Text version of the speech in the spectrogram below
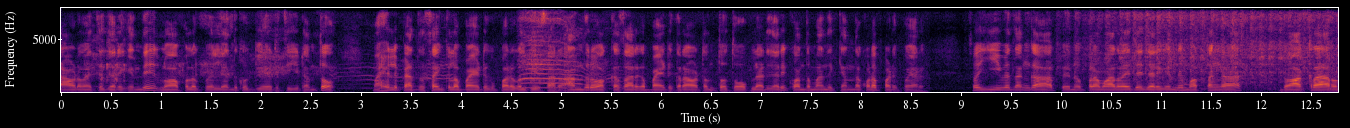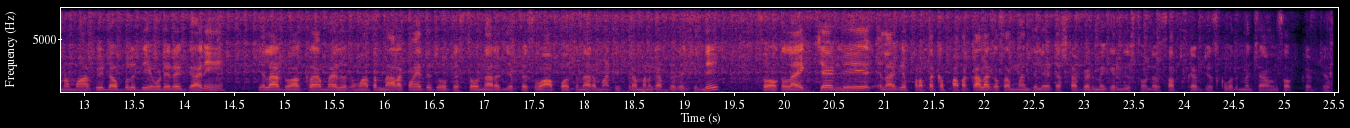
రావడం అయితే జరిగింది. లోపలికి వెళ్ళేందుకు గేటు తీయడంతో మహిళలు పెద్ద సంఖ్యలో బయటకు పరుగులు తీశారు. అందరూ ఒక్కసారిగా బయటకు రావడంతో తోపులాట జరిగి కొంతమంది కింద కూడా పడిపోయారు. సో ఈ విధంగా పెను ప్రమాదం అయితే జరిగింది. మొత్తంగా డ్వాక్రా రుణమాఫీ డబ్బులు దేవుడికి కానీ ఇలా డ్వాక్రా మహిళలకు మాత్రం నరకం అయితే చూపిస్తూ ఉన్నారని చెప్పేసి వాపోతున్నారు అన్నమాట ఇతర మనకు అప్డేట్ వచ్చింది. సో ఒక లైక్ చేయండి. ఇలాగే పథక పథకాలకు సంబంధించి లేటెస్ట్ అప్డేట్ మీకు అందిస్తుంటారు సబ్స్క్రైబ్ చేసుకోకపోతే మన ఛానల్ సబ్స్క్రైబ్ చేసుకోండి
